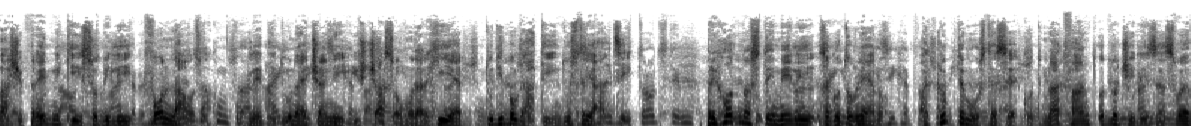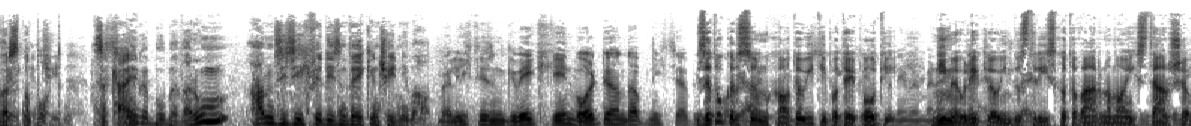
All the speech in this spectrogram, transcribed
Vaši predniki so bili von Lauda, ugledni Dunajčani iz časov monarhije, tudi bogati industrialci. Prihodnost ste imeli zagotovljeno, a kljub temu ste se kot mlad fant odločili za svojo vrstno pot. Zakaj? Zato, ker sem hotel iti po tej poti. Ni me vleklo industrijsko tovarno mojih staršev.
